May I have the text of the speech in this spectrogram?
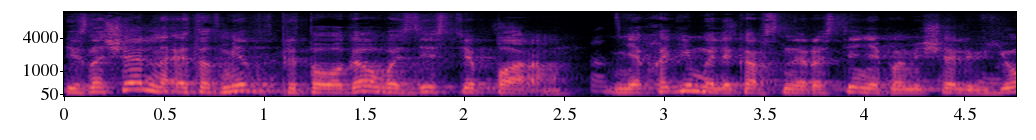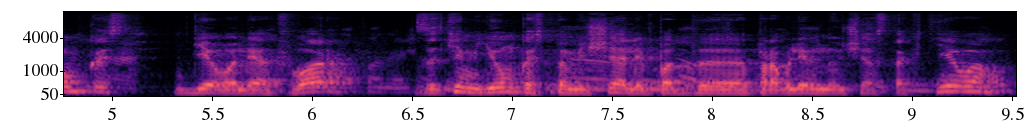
Изначально этот метод предполагал воздействие паром. Необходимые лекарственные растения помещали в емкость, делали отвар, затем емкость помещали под э, проблемный участок тела,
